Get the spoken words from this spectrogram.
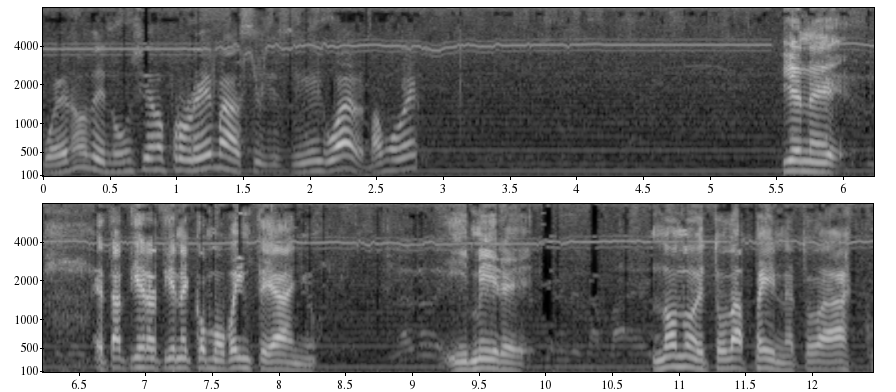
Bueno, denuncian los problemas, sigue igual, vamos a ver tiene, esta tierra tiene como 20 años. Y mire, no, no, esto da pena, esto da asco.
